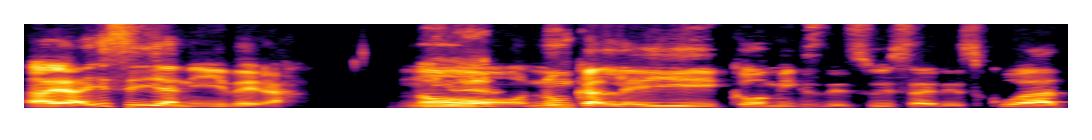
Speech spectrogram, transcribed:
Ay, ahí sí ya ni idea. No, nunca leí cómics de Suicide Squad.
